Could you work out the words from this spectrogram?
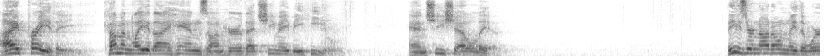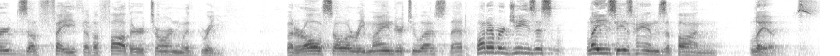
I pray thee, come and lay thy hands on her that she may be healed, and she shall live. These are not only the words of faith of a father torn with grief, but are also a reminder to us that whatever Jesus lays his hands upon lives.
